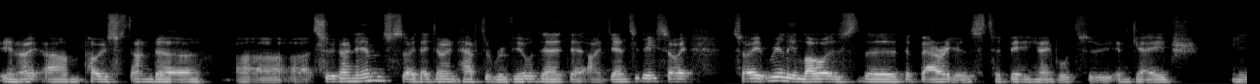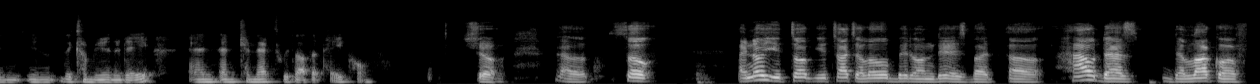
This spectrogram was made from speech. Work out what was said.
you know, um, post under uh, uh, pseudonyms, so they don't have to reveal their, their identity. So it, so it really lowers the the barriers to being able to engage in in the community and and connect with other people. Sure. Uh, so I know you talk, you touch a little bit on this, but uh, how does the lack of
